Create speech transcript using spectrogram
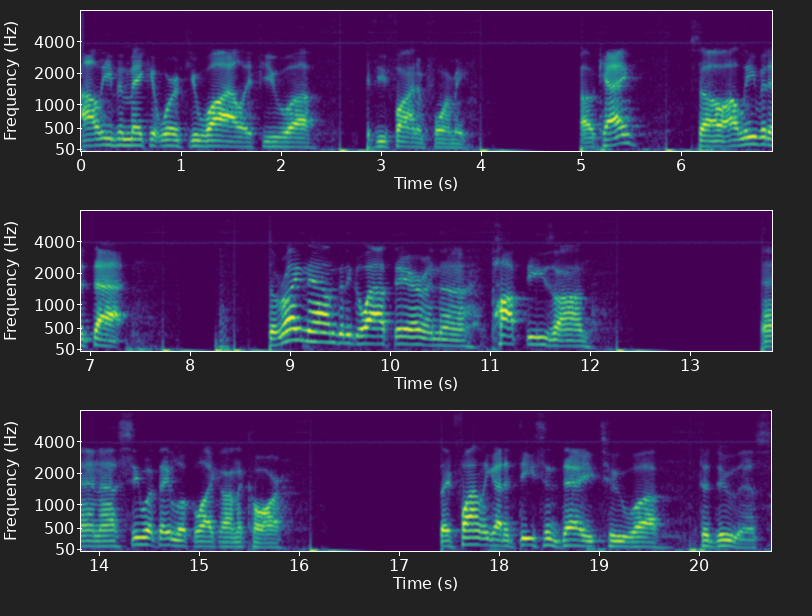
I'll even make it worth your while if you uh, if you find them for me. Okay? So I'll leave it at that. So right now I'm gonna go out there and uh, pop these on and uh, see what they look like on the car they finally got a decent day to uh, to do this.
